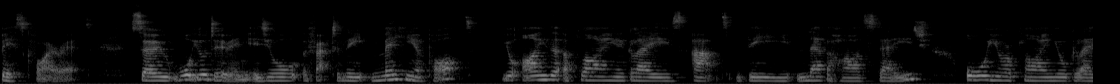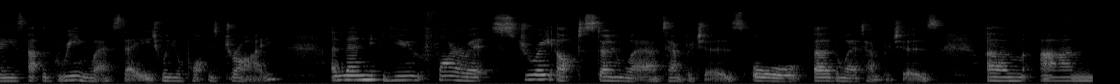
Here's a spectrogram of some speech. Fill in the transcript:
bisque fire it. So, what you're doing is you're effectively making a pot, you're either applying a glaze at the leather hard stage or you're applying your glaze at the greenware stage when your pot is dry. And then you fire it straight up to stoneware temperatures or earthenware temperatures, um, and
